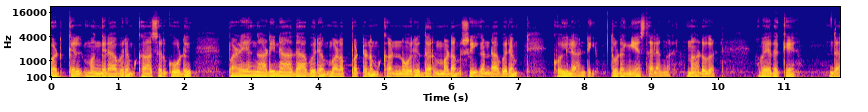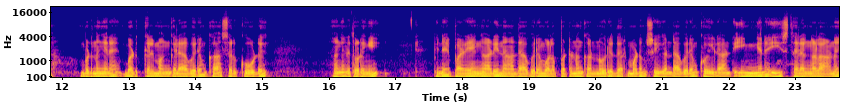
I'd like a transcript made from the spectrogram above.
ബഡ്കൽ മംഗലാപുരം കാസർഗോഡ് പഴയങ്ങാടി നാദാപുരം വളപ്പട്ടണം കണ്ണൂർ ധർമ്മടം ശ്രീകണ്ഠാപുരം കൊയിലാണ്ടി തുടങ്ങിയ സ്ഥലങ്ങൾ നാടുകൾ. അപ്പോൾ ഏതൊക്കെ? എന്താ ഇവിടുന്ന് ഇങ്ങനെ ബഡ്കൽ മംഗലാപുരം കാസർഗോഡ് അങ്ങനെ തുടങ്ങി. പിന്നെ പഴയങ്ങാടി നാദാപുരം വളപ്പട്ടണം കണ്ണൂർ ധർമ്മടം ശ്രീകണ്ഠാപുരം കൊയിലാണ്ടി ഇങ്ങനെ ഈ സ്ഥലങ്ങളാണ്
